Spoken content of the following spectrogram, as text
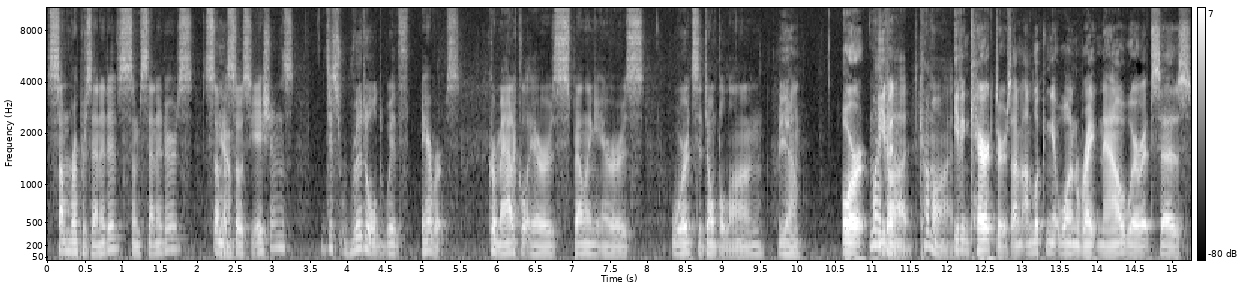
some representatives some senators some Yeah. associations just riddled with errors grammatical errors spelling errors words that don't belong Yeah. Or my even god come on even characters. I'm, I'm looking at one right now where it says,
